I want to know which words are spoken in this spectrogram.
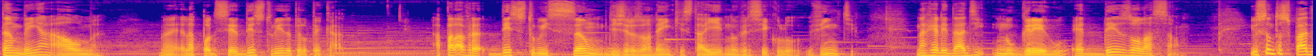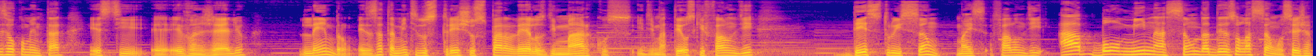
também a alma né, ela pode ser destruída pelo pecado. A palavra destruição de Jerusalém, que está aí no versículo 20, na realidade, no grego, é desolação. E os Santos Padres, ao comentar este eh, evangelho, lembram exatamente dos trechos paralelos de Marcos e de Mateus que falam de destruição, mas falam de abominação da desolação, ou seja,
